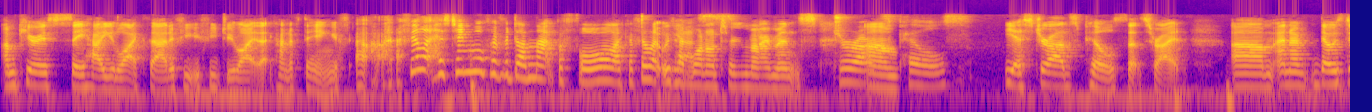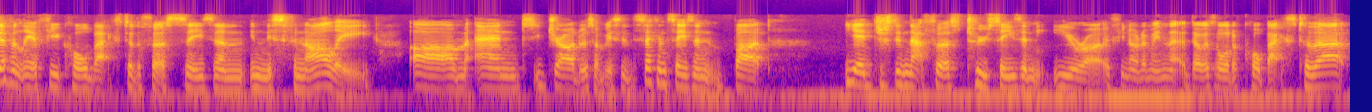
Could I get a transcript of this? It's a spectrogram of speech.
I'm curious to see how you like that. If you if you do like that kind of thing. If I I feel like has Teen Wolf ever done that before? Like I feel like we've had one or two moments. Gerard's Um, pills. Yes, Gerard's pills. That's right. Um, and I, there was definitely a few callbacks to the first season in this finale. Um, and Gerard was obviously the second season, but yeah, just in that first two season era, if you know what I mean, there was a lot of callbacks to that.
